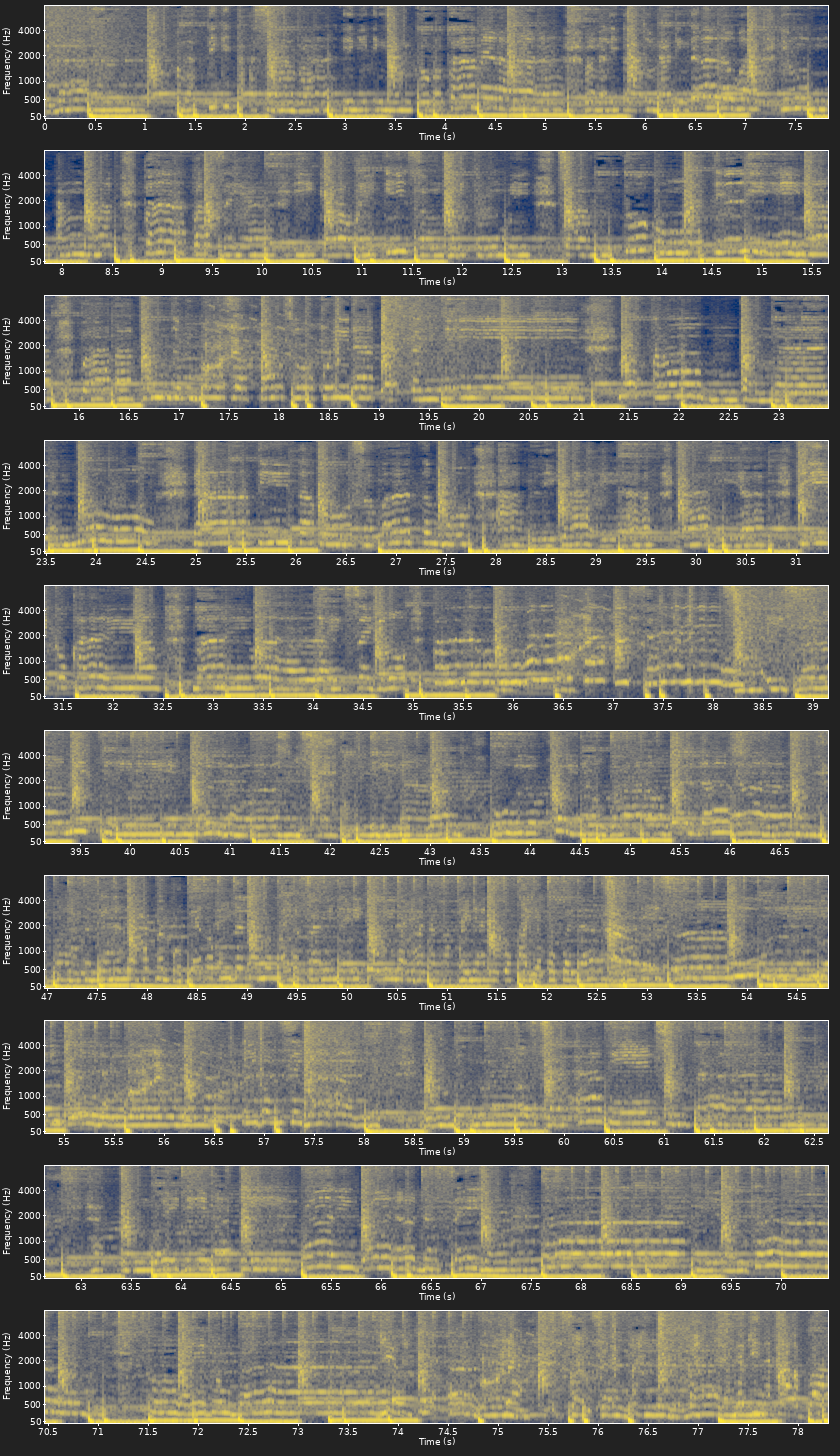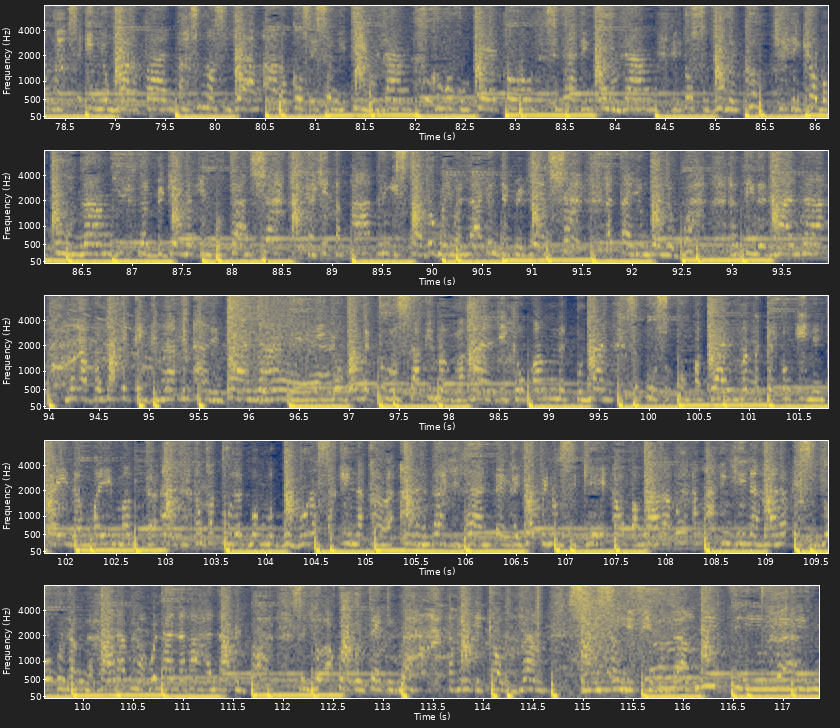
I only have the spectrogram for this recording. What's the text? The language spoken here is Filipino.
simulan Pag di kita kasama? Tinitingnan ko ang camera. Mga litak Kaya ko pala naiso Ikaw ang unang nagbigay ng importansya. Kahit ang ating estado may malayong diferensya. At tayong dalawa ang tinadhana. Mga balakit ay di natin alintana. Ikaw ang nagturo sa akin magmahal. Ikaw ang nagpunan sa puso kong pagal Matagal kong inintay na may magdaan. Ang katulad mong magbubura sa kinakaraan. Ang dahilan ay kaya pinursige ang pangarap. Ang aking hinahanap ay sa'yo ko lang nahanap. Wala nang hahanapin pa. Sa'yo ako'y kontento na. Tanging ikaw lang Isang bitin lang.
